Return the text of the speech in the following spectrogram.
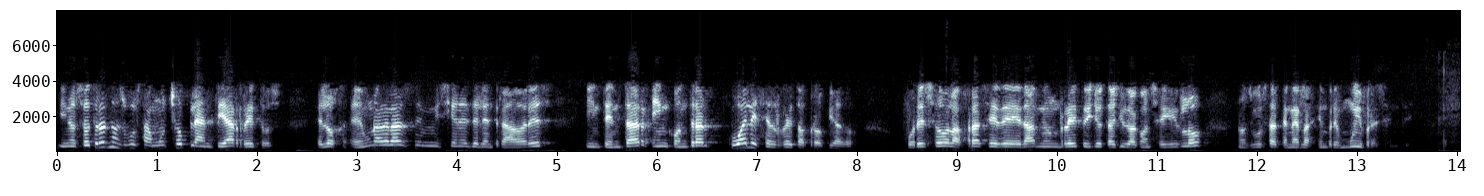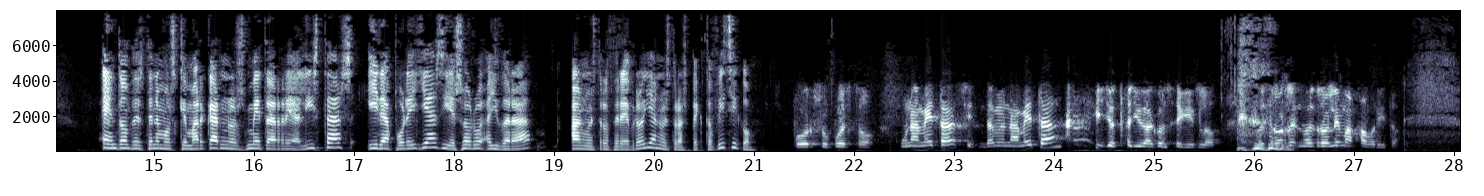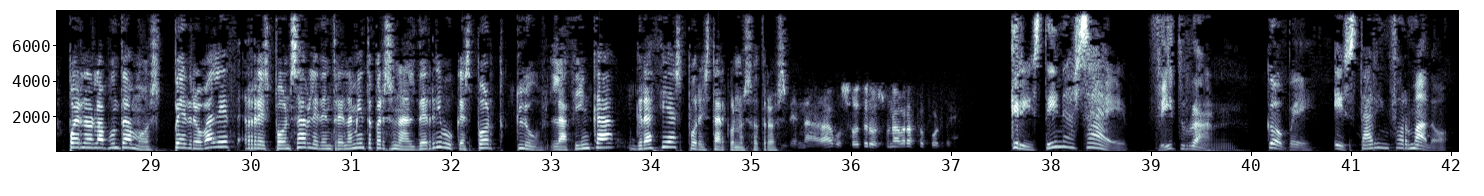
Y nosotros nos gusta mucho plantear retos. Eh, una de las misiones del entrenador es intentar encontrar cuál es el reto apropiado. Por eso la frase de dame un reto y yo te ayudo a conseguirlo nos gusta tenerla siempre muy presente. Entonces tenemos que marcarnos metas realistas, ir a por ellas y eso ayudará a nuestro cerebro y a nuestro aspecto físico. Por supuesto. Una meta, dame una meta y yo te ayudo a conseguirlo. Nuestro, nuestro lema favorito. Pues nos lo apuntamos. Pedro Vález, responsable de entrenamiento personal de Reebok Sport Club La Finca, gracias por estar con nosotros. De nada, vosotros. Un abrazo fuerte. Cristina Sae. Fit Run. Cope. Estar informado.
